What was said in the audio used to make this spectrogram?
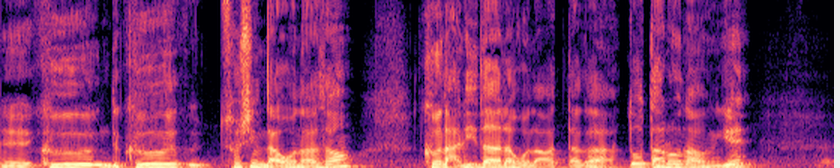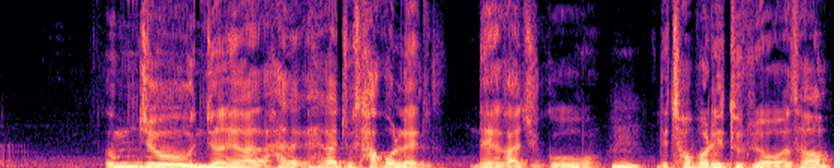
예, 그 근데 그 소식 나오고 나서 그건 아니다라고 나왔다가 또 따로 음. 나온 게 음주 운전해가 하- 해가 지고 사고를 내, 내 가지고 음. 근데 처벌이 두려워서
